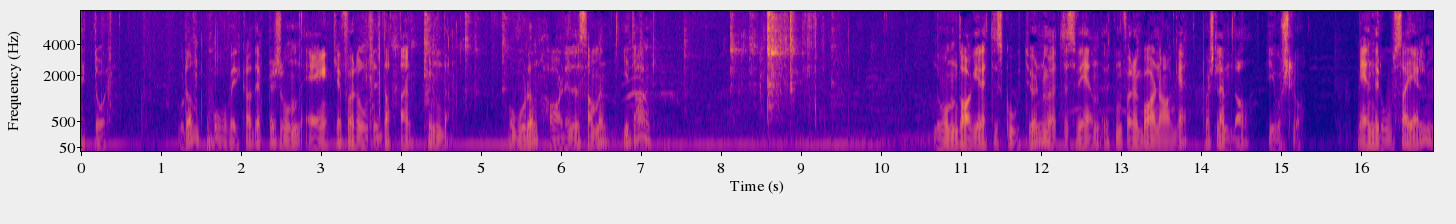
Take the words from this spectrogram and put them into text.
ett år. Hvordan påvirka depresjonen egentlig forholdet til datteren Tinde? Og hvordan har de det sammen i dag? Noen dager etter skogturen møtes vi igjen utenfor en barnehage på Slemdal i Oslo. Med en rosa hjelm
